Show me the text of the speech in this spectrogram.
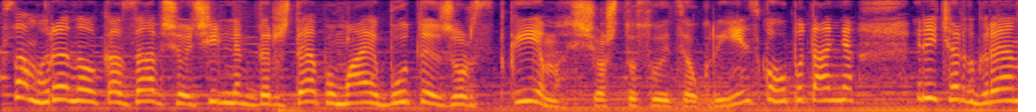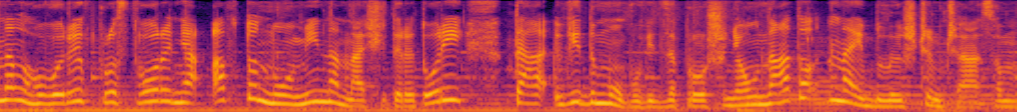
Сам Гренел казав, що очільник держдепу має бути жорстким. Що ж стосується українського питання, Річард Гренел говорив про створення автономії на нашій території та відмову від запрошення у НАТО найближчим часом.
